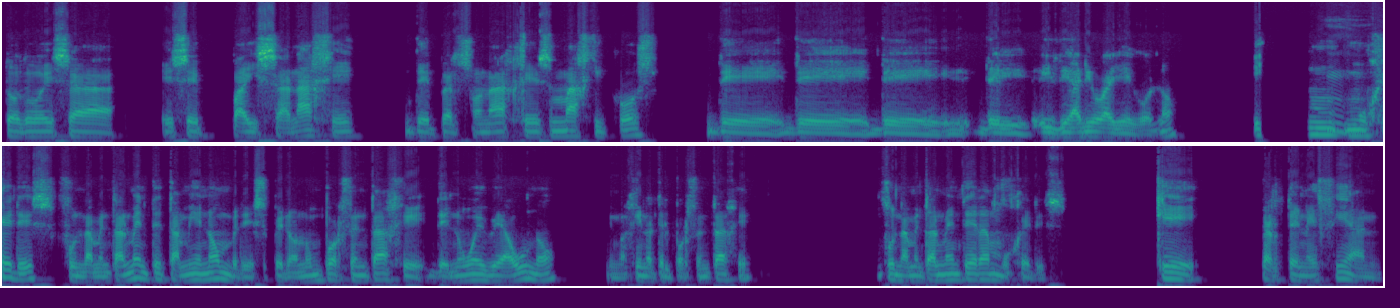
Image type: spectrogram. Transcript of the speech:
todo esa, ese paisanaje de personajes mágicos de, del ideario gallego, ¿no? Y mujeres, fundamentalmente, también hombres, pero en un porcentaje de 9 a 1, imagínate el porcentaje, fundamentalmente eran mujeres, que pertenecían,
